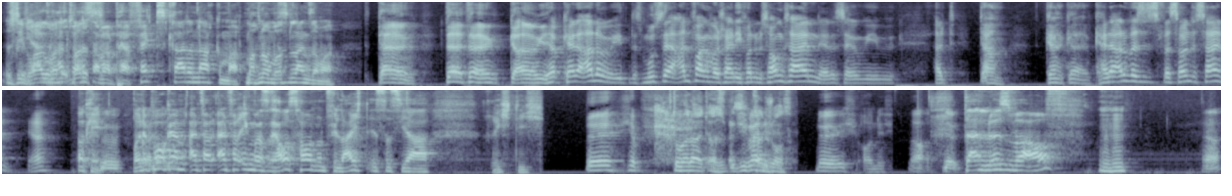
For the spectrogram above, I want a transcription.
Ist die Ja, Frage, du war, hast, du war hast das, aber perfekt gerade nachgemacht. Mach noch mal. Ein bisschen langsamer. Dang, Ich habe keine Ahnung. Das muss der Anfang wahrscheinlich von dem Song sein. Ja, das ist ja irgendwie halt. Keine Ahnung, was, ist, was soll das sein? Ja. Okay, wollt ihr pokern? Einfach, einfach irgendwas raushauen und vielleicht ist es ja richtig. Nee, ich habe tut mir leid, also, Also ich keine meine- Chance. Nee, ich auch nicht. Ja, nee. Dann lösen wir auf. Ja.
